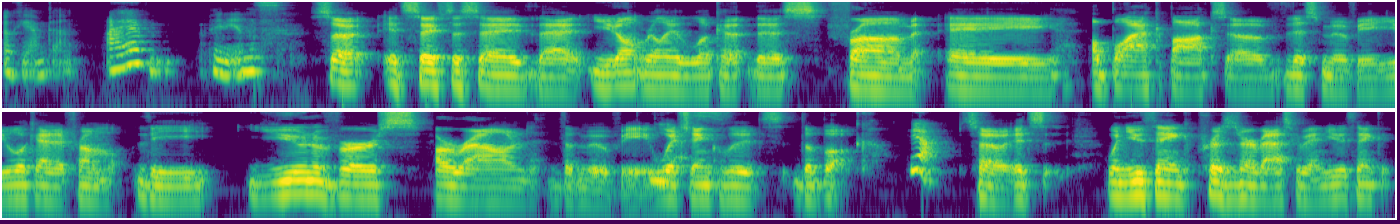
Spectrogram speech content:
Okay, I'm done. I have opinions. So it's safe to say that you don't really look at this from a a black box of this movie. You look at it from the universe around the movie, which includes the book. Yeah. So it's when you think Prisoner of Azkaban, you think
